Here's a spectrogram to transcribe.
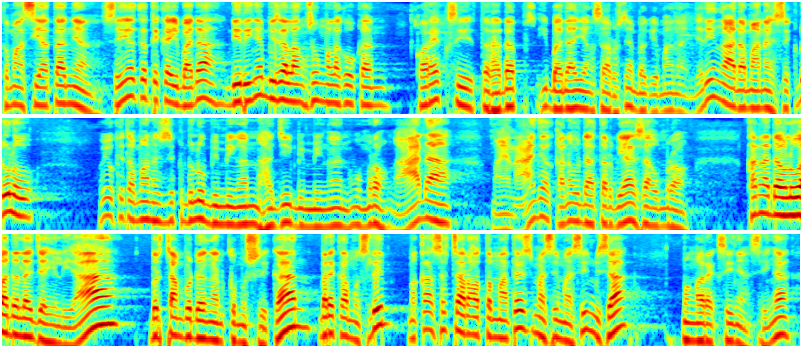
kemaksiatannya sehingga ketika ibadah dirinya bisa langsung melakukan koreksi terhadap ibadah yang seharusnya bagaimana jadi nggak ada manasik dulu yuk kita manasik dulu bimbingan haji bimbingan umroh. Nggak ada. Main aja karena udah terbiasa umroh. Karena dahulu adalah jahiliyah bercampur dengan kemusyrikan mereka muslim maka secara otomatis masing-masing bisa mengoreksinya sehingga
